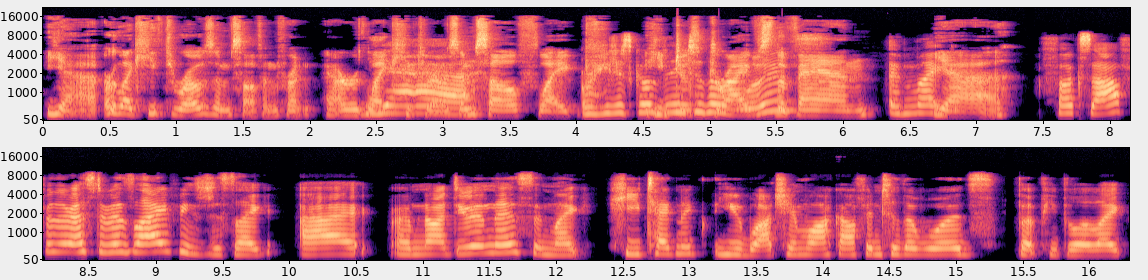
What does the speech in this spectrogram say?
Yeah, or like he throws himself in front, or like yeah. he throws himself like, or he just goes he just the drives the van, and like, yeah, fucks off for the rest of his life. He's just like, I I'm not doing this. And like, he technically, you watch him walk off into the woods, but people are like,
